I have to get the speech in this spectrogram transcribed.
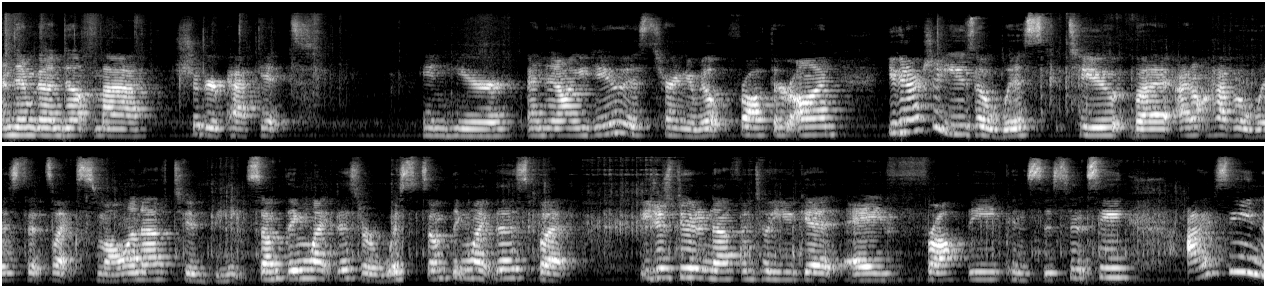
And then I'm gonna dump my sugar packet in here. And then all you do is turn your milk frother on. You can actually use a whisk too, but I don't have a whisk that's like small enough to beat something like this or whisk something like this, but you just do it enough until you get a frothy consistency. I've seen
